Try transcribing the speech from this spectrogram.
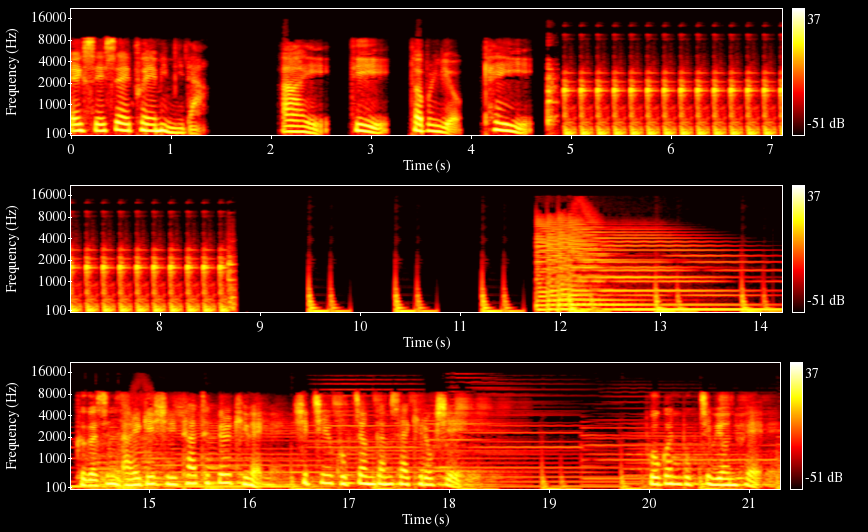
XSFM입니다. I D W K. 그것은 알기 싫다 특별 기획 17 국정감사 기록실. 보건복지위원회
